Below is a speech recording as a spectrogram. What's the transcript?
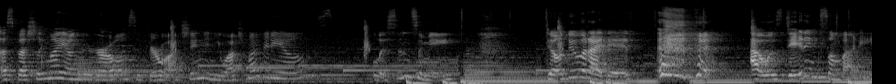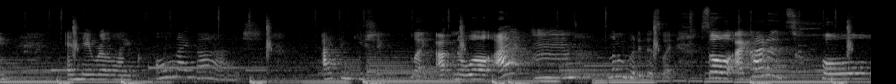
especially my younger girls, if you're watching and you watch my videos, listen to me. Don't do what I did. I was dating somebody and they were like, oh my gosh, I think you should like, I, no, well, I, mm, let me put it this way. So I kind of told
